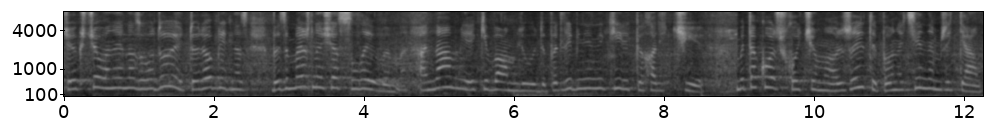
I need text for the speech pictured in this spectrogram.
що якщо вони нас годують, то роблять нас безмежно щасливими. А нам, як і вам, люди, потрібні не тільки харчі. Ми також хочемо жити повноцінним життям,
